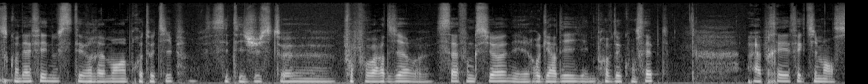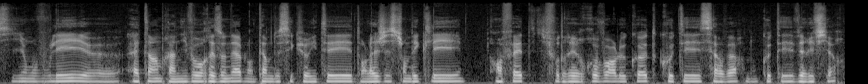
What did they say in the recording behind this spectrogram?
ce qu'on a fait, nous, c'était vraiment un prototype. C'était juste pour pouvoir dire ça fonctionne et regardez, il y a une preuve de concept. Après, effectivement, si on voulait euh, atteindre un niveau raisonnable en termes de sécurité dans la gestion des clés, en fait, il faudrait revoir le code côté serveur, donc côté vérifieur.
